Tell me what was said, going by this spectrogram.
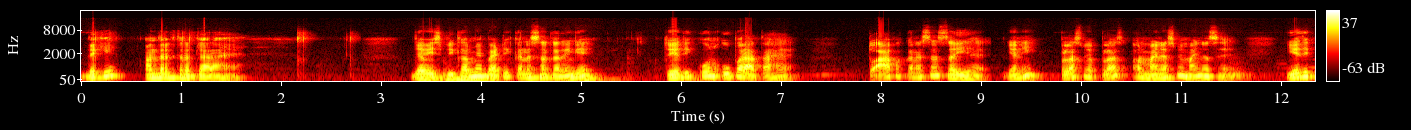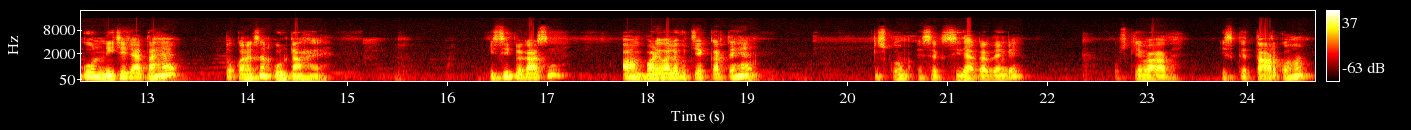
देखिए, अंदर की तरफ़ जा रहा है। जब स्पीकर में बैटरी कनेक्शन करेंगे तो यदि कोण ऊपर आता है तो आपका कनेक्शन सही है, यानी प्लस में प्लस और माइनस में माइनस है। यदि कोण नीचे जाता है तो कनेक्शन उल्टा है। इसी प्रकार से अब हम बड़े वाले को चेक करते हैं। इसको हम ऐसे सीधा कर देंगे। उसके बाद इसके तार को हम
